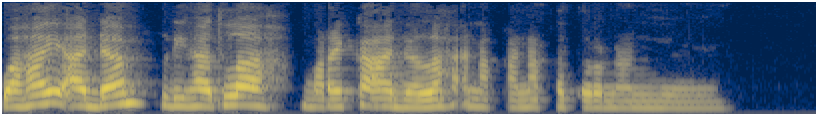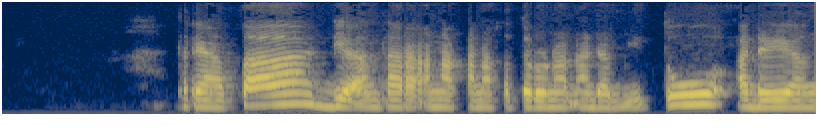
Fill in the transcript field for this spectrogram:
"Wahai Adam, lihatlah mereka adalah anak-anak keturunanmu." Ternyata di antara anak-anak keturunan Adam itu ada yang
